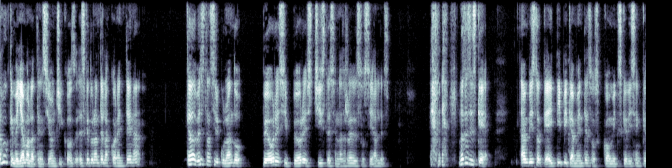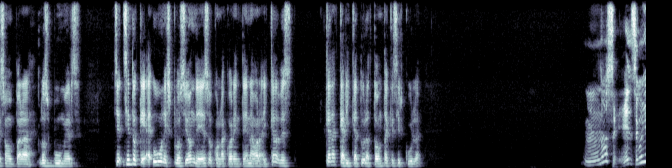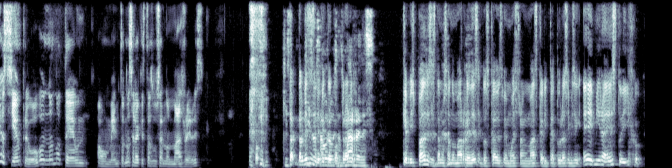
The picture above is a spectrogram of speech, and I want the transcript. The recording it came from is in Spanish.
Algo que me llama la atención, chicos, es que durante la cuarentena cada vez están circulando peores y peores chistes en las redes sociales. no sé si es que han visto que hay típicamente esos cómics que dicen que son para los boomers. Siento que hubo una explosión de eso con la cuarentena ahora y cada vez, cada caricatura tonta que circula. Mm, no sé, según yo siempre hubo, no noté un aumento. ¿No será que estás usando más redes? tal, vez es el efecto contrario. redes. Que mis padres están usando más redes, entonces cada vez me muestran más caricaturas y me dicen, hey, mira esto, hijo.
